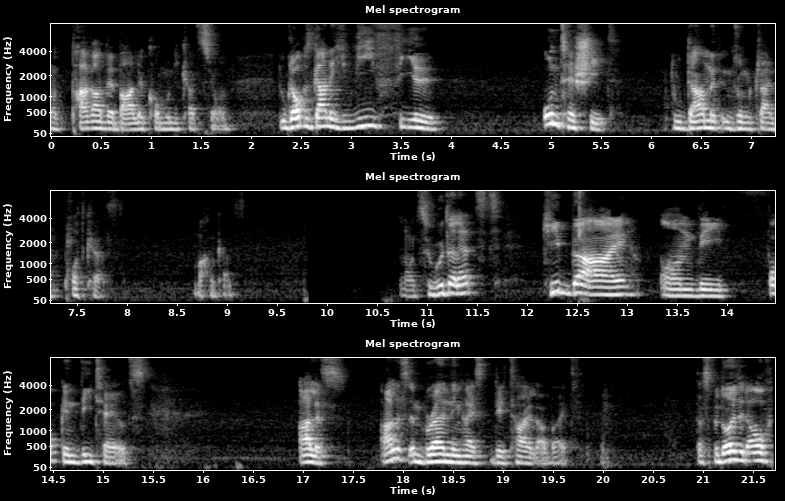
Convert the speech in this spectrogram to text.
und paraverbale Kommunikation. Du glaubst gar nicht, wie viel Unterschied du damit in so einem kleinen Podcast machen kannst. Und zu guter Letzt, keep the eye on the fucking Details. Alles. Alles im Branding heißt Detailarbeit. Das bedeutet auch,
